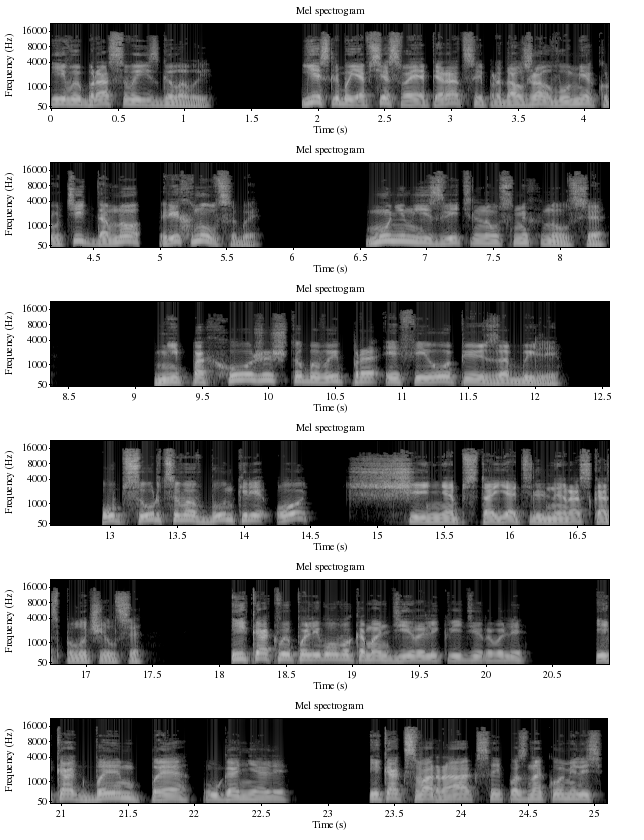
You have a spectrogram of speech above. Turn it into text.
и выбрасывай из головы. Если бы я все свои операции продолжал в уме крутить, давно рехнулся бы. Мунин язвительно усмехнулся. Не похоже, чтобы вы про Эфиопию забыли. У Псурцева в бункере очень обстоятельный рассказ получился. И как вы полевого командира ликвидировали, и как БМП угоняли, и как с Вараксой познакомились,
